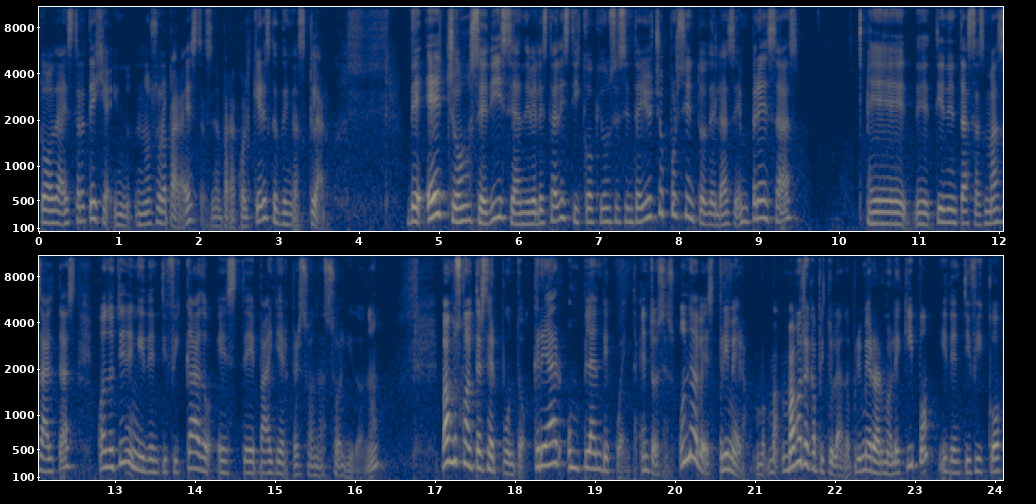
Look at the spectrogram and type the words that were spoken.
toda estrategia, y no, solo para esta, sino para cualquiera que tengas claro. De hecho, se dice a nivel estadístico que un 68% de las empresas eh, tienen tasas más altas cuando tienen identificado este buyer persona sólido, ¿no? Vamos con el tercer punto, crear un plan de cuenta. Entonces, una vez, primero, vamos recapitulando. Primero armo el equipo, identifico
